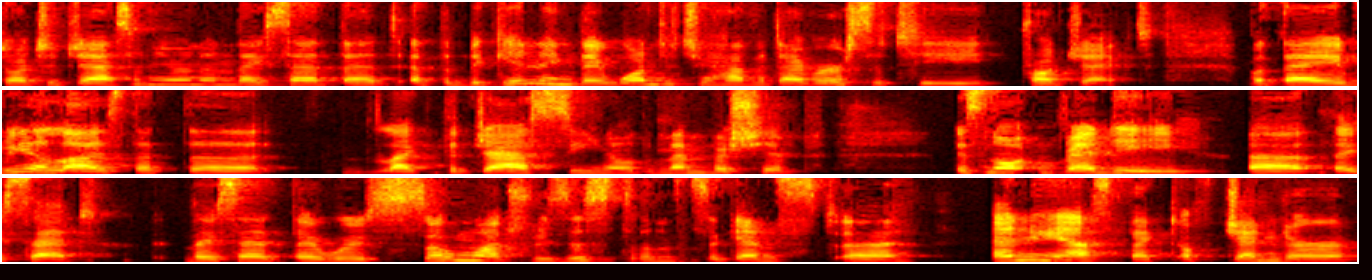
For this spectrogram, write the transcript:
Deutsche Jazz Union, and they said that at the beginning they wanted to have a diversity project, but they realized that the like the jazz scene or the membership is not ready. Uh, they said they said there was so much resistance against uh, any aspect of gender.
